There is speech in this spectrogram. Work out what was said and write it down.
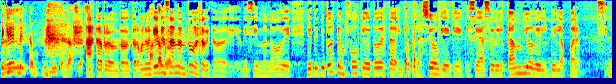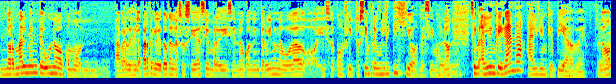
muchas gracias. Hasta pronto, doctor. Bueno, me quedé pensando en todo esto que estaba eh, diciendo, ¿no? De, de, todo este enfoque, de toda esta interpelación que, que, que se hace del cambio del, de la... Para, normalmente uno como, a ver, desde la parte que le toca en la sociedad siempre dice, ¿no? Cuando interviene un abogado, oh, eso conflicto, siempre hay un litigio, decimos, ¿no? Siempre alguien que gana, alguien que pierde, ¿no?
